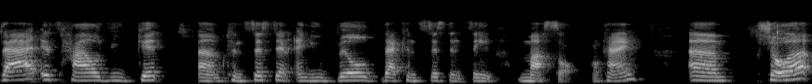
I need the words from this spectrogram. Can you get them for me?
that is how you get um, consistent and you build that consistency muscle. Okay. Um, show up,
